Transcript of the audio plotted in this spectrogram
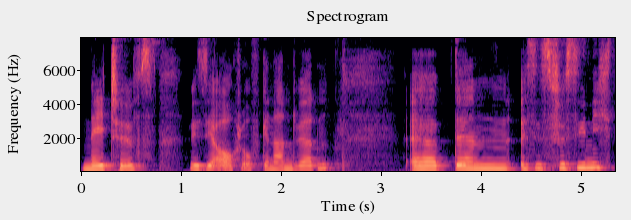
Natives, wie sie auch oft genannt werden. Äh, denn es ist für sie nicht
